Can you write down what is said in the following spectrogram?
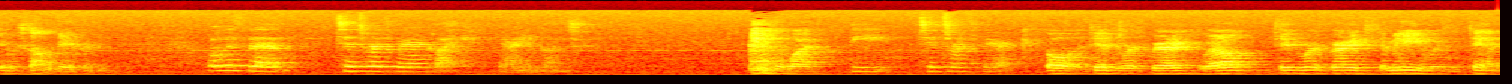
it was something different. What was the Tidsworth Barrack like there in England? the what? The Tidsworth Barrack. Oh, the Tidworth Barracks. Well, Tidworth Barracks to me was a tent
